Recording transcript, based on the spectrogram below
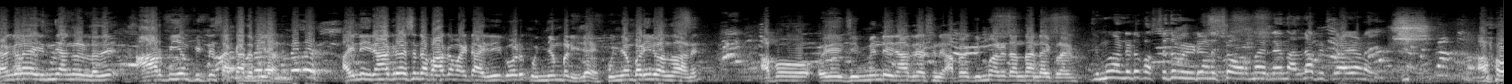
ഞങ്ങൾ ഇന്ന് ഞങ്ങൾ ഉള്ളത് ആർ ബി എം ഫിറ്റ്നസ് അക്കാദമിയിലാണ്. അതിന്റെ ഇനാഗ്രേഷന്റെ ഭാഗമായിട്ട് അരീക്കോട് കുഞ്ഞമ്പടി അല്ലേ കുഞ്ഞമ്പടിയിൽ വന്നതാണ്. അപ്പോ ഒരു ജിമ്മിന്റെ ഇനാഗ്രേഷൻ അപ്പൊ ജിം കണ്ടിട്ട് എന്താ എന്റെ അഭിപ്രായം? ജിമ്മ് കണ്ടിട്ട് ഫസ്റ്റത്തെ വീഡിയോ ആണ് ഓർമ്മ വരുന്നത് നല്ല അഭിപ്രായമാണ്. അപ്പോ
